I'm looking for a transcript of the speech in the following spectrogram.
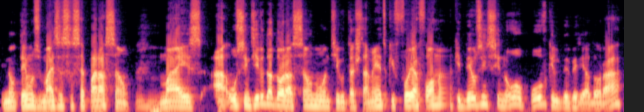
e não temos mais essa separação. Uhum. Mas a, o sentido da adoração no Antigo Testamento, que foi a forma que Deus ensinou ao povo que ele deveria adorar,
